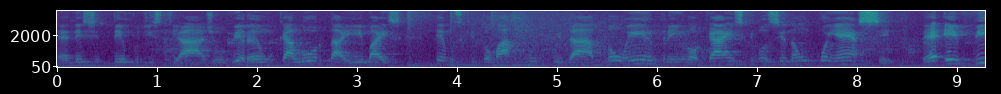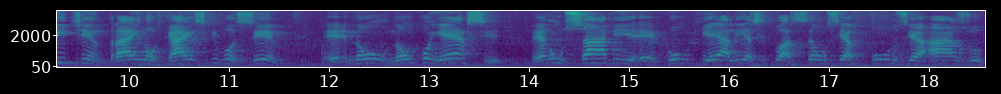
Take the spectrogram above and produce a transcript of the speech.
é, nesse tempo de estiagem, o verão, o calor está aí, mas temos que tomar muito cuidado. Não entre em locais que você não conhece, né? evite entrar em locais que você é, não, não conhece, né? não sabe é, como que é ali a situação, se é fundo, se é raso.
